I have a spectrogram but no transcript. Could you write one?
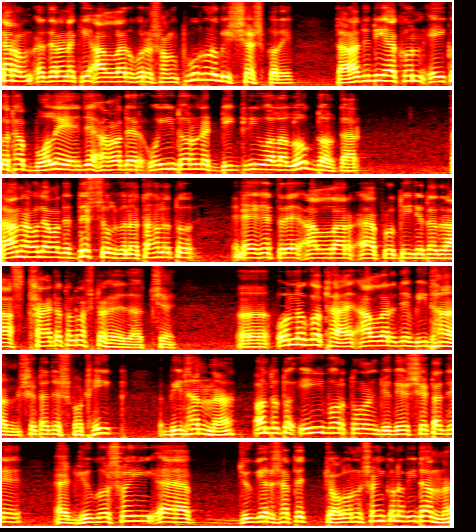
কারণ যারা নাকি আল্লাহর উপরে সম্পূর্ণ বিশ্বাস করে, তারা যদি এখন এই কথা বলে যে আমাদের ওই ধরনের ডিগ্রিওয়ালা লোক দরকার তা না হলে আমাদের দেশ চলবে না। তাহলে তো এক্ষেত্রে আল্লাহর প্রতি যে তাদের আস্থা, এটা তো নষ্ট হয়ে যাচ্ছে। অন্য কথায় আল্লাহর যে বিধান, সেটা যে সঠিক বিধান না, অন্তত এই বর্তমান যুগে সেটা যে যুগসই যুগের সাথে চলনসই কোনো বিধান না,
